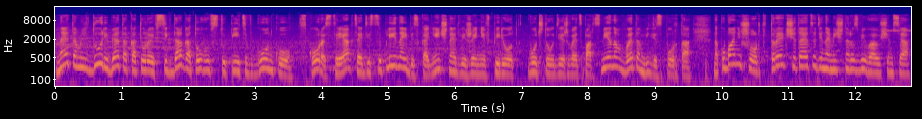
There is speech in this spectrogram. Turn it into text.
На этом льду ребята, которые всегда готовы вступить в гонку. Скорость, реакция, дисциплина и бесконечное движение вперед. Вот что удерживает спортсменов в этом виде спорта. На Кубани шорт-трек считается динамично развивающимся.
